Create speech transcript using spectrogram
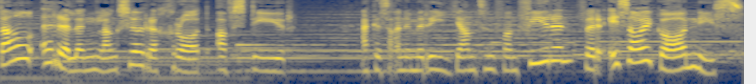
wel 'n rilling langs jou ruggraat afstuur. Ek is Anne Marie Jansen van Vuren vir SAK nuus.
